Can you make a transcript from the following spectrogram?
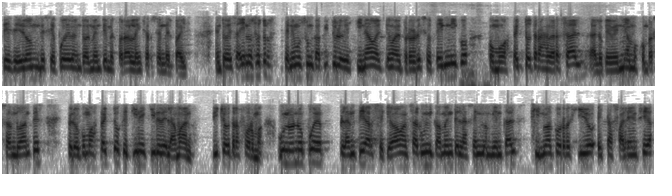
desde donde se puede eventualmente mejorar la inserción del país. Entonces ahí nosotros tenemos un capítulo destinado al tema del progreso técnico como aspecto transversal a lo que veníamos conversando antes, pero como aspecto que tiene que ir de la mano. Dicho de otra forma, uno no puede plantearse que va a avanzar únicamente en la agenda ambiental si no ha corregido esta falencia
